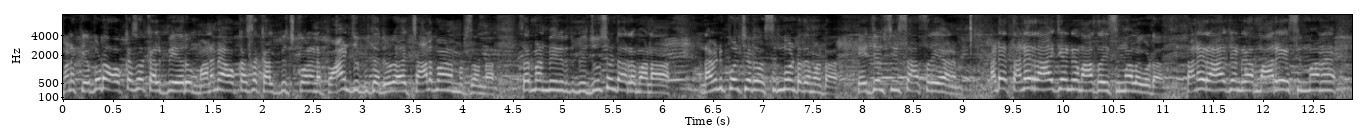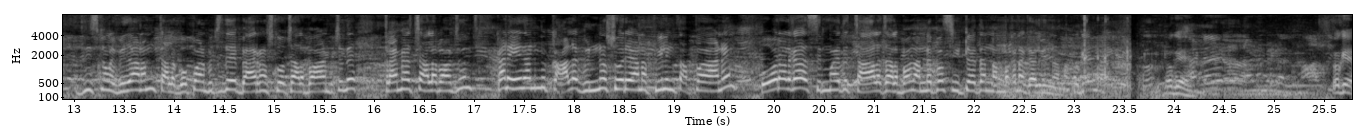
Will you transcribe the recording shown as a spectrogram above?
మనకి ఎప్పుడూ అవకాశం కల్పించారు మనమే అవకాశం కల్పించుకోవాలనే పాయింట్ చూపించారు చూడు, అది చాలా బాగా అనిపిస్తుంది సార్ మనం మీరు మీరు చూసుంటారు మన నవీన్ పోల్చేడు ఒక సినిమా ఉంటుంది అనమాట ఏజెన్సీ శాస్త్రీయ అని. అంటే తనే రాజెంట్గా మారుతుంది ఈ సినిమాలో కూడా. తనే రాజెంట్గా మారే సినిమాని తీసుకున్న విధానం చాలా గొప్ప అనిపించింది. బ్యాక్గ్రౌండ్ స్కోర్ చాలా బాగా అనిపించింది. క్లైమాక్స్ చాలా బాగా అనిపించింది. కానీ ఏంటంటే మీకు చాలా చిన్న స్టోరీ అన్న ఫీలింగ్ తప్ప కానీ ఓవరాల్గా సినిమా అయితే చాలా చాలా బాగుంది. హండ్రెడ్ పర్సెంట్ హిట్ అయితే నమ్మకం నాకు కలిగింది అన్న. ఓకే. ఓకే.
